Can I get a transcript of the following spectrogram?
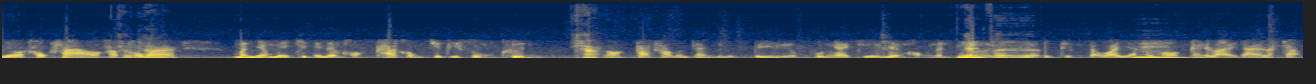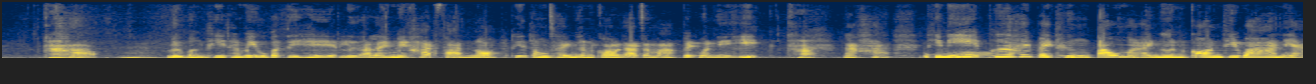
เรียกว่าคร่าวๆครับคร่าวๆเพราะว่ามันยังไม่คิดในเรื่องของค่าครองชีพที่สูงขึ้นครับเนาะค่าข้าวมันแพงขึ้นทุกปีหรือพูดง่ายคือเรื่องของเงินเงินเฟ้อยังไม่ได้คิดถึงแต่ว่าอยากให้อืมพอ guideline ได้ละกัน ครับค่ะอืมหรือบางทีถ้ามีอุบัติเหตุ หรืออะไรไม่คาดฝันเนาะที่ต้องใช้เงินก้อนก็อาจจะมากไปกว่านี้อีกครับนะคะ ทีนี้เพื่อให้ไปถึงเป้าหมายเงินก้อนที่ว่าเนี่ย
